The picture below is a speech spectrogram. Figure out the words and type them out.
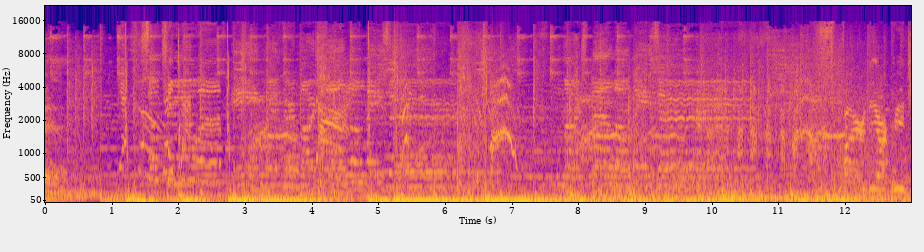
laser. Fire the RPG!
